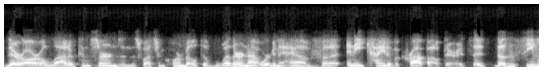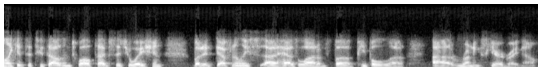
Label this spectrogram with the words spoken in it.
there are a lot of concerns in this Western Corn Belt of whether or not we're going to have uh, any kind of a crop out there. It's, it doesn't seem like it's a 2012 type situation, but it definitely uh, has a lot of uh, people uh, running scared right now.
